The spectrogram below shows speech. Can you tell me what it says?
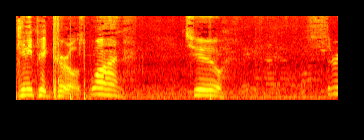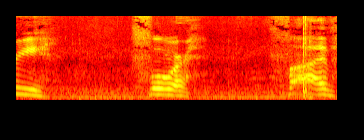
Guinea pig curls. One, two, three, four, five,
